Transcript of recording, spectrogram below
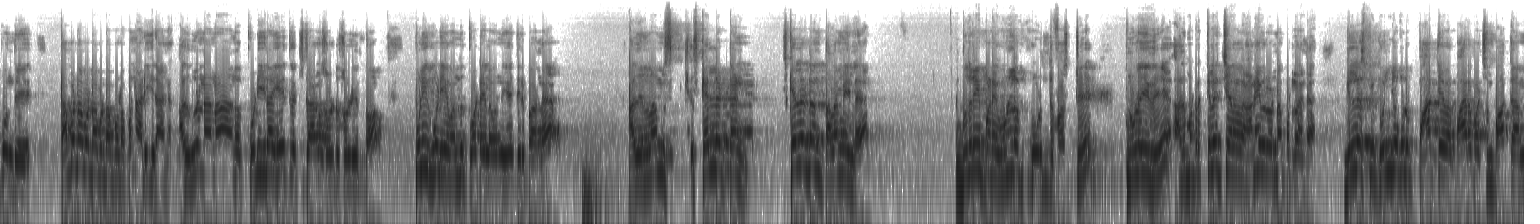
பூந்து டப டப டப டப அடிக்கிறாங்க. அதுக்குள்ள என்னன்னா அங்க கொடியெல்லாம் ஏத்தி வச்சுட்டாங்க சொல்லிட்டு சொல்லியிருந்தோம். புலி கொடியை வந்து கோட்டையில வந்து ஏத்திருப்பாங்க. அது இல்லாம ஸ்கெல்லட்டன் ஸ்கெல்லட்டன் தலைமையில குதிரைப்படை உள்ள பூந்து ஃபர்ஸ்ட் நுழையுது. அது மட்டும் கிளைச்சியாளர் அனைவரும் என்ன பண்றாங்க? கில்லஸ்பி கொஞ்சம் கூட பார்க்க பாரபட்சம் பார்க்காம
